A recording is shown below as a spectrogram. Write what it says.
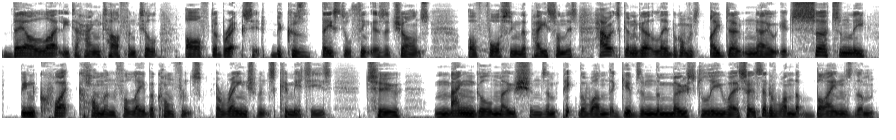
they are likely to hang tough until after Brexit because they still think there's a chance of forcing the pace on this. How it's going to go at the Labour conference, I don't know. It's certainly been quite common for Labour conference arrangements committees to mangle motions and pick the one that gives them the most leeway. So instead of one that binds them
